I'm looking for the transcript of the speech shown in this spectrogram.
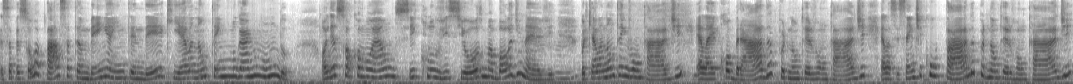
essa pessoa passa também a entender que ela não tem um lugar no mundo Olha só como é um ciclo vicioso, uma bola de neve. Uhum. Porque ela não tem vontade, ela é cobrada por não ter vontade, ela se sente culpada por não ter vontade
